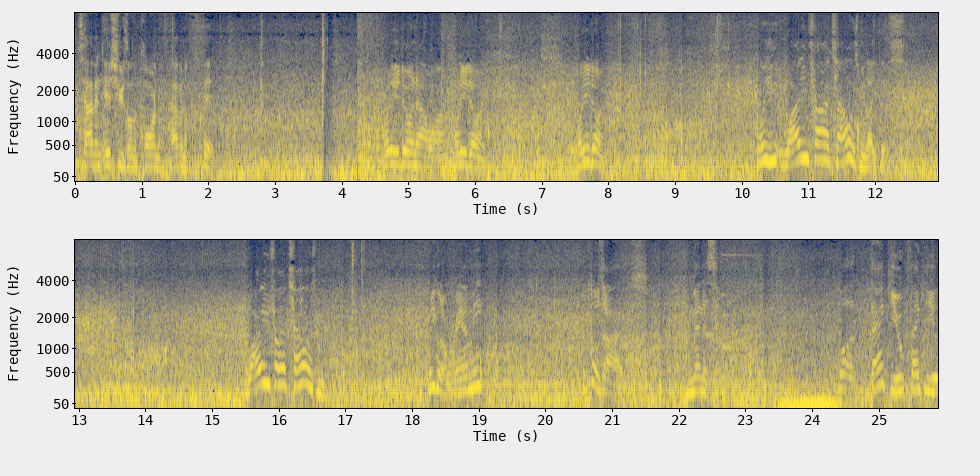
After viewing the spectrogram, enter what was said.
He's having issues on the corner, having a fit. What are you doing now, Juan? What are you doing? What are you doing? Are you, why are you trying to challenge me like this? Why are you trying to challenge me? What, are you gonna ram me? Look at those eyes. Menacing. Well, thank you. Thank you.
